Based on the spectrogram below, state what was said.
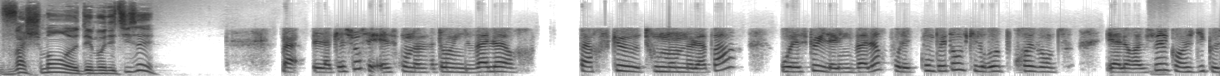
vachement euh, démonétisée. Bah, la question, c'est est-ce qu'on en attend une valeur parce que tout le monde ne l'a pas ou est-ce qu'il a une valeur pour les compétences qu'il représente? Et à l'heure actuelle, quand je dis que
